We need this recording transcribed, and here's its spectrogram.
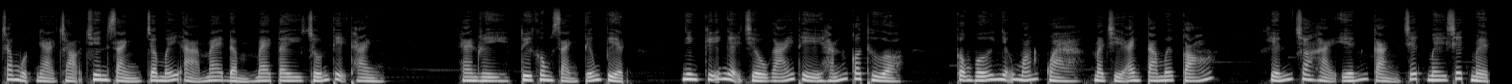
trong một nhà trọ chuyên dành cho mấy ả me đầm me Tây trốn thị thành. Henry tuy không rảnh tiếng Việt, nhưng kỹ nghệ chiều gái thì hắn có thừa, cộng với những món quà mà chỉ anh ta mới có, khiến cho Hải Yến càng chết mê chết mệt.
